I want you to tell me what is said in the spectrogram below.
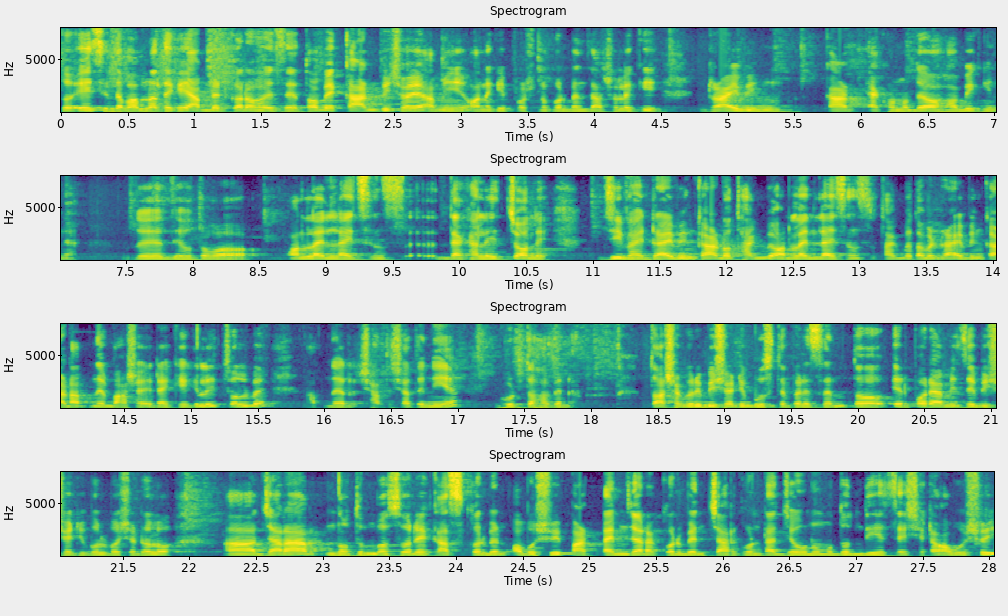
তো এই চিন্তা ভাবনা থেকে আপডেট করা হয়েছে। তবে কার্ড বিষয়ে আমি অনেকেই প্রশ্ন করবেন যে আসলে কি ড্রাইভিং কার্ড এখনও দেওয়া হবে কি না যেহেতু অনলাইন লাইসেন্স দেখালেই চলে। জি ভাই ড্রাইভিং কার্ডও থাকবে অনলাইন লাইসেন্সও থাকবে, তবে ড্রাইভিং কার্ড আপনার বাসায় রেখে গেলেই চলবে, আপনার সাথে সাথে নিয়ে ঘুরতে হবে না। তো আশা করি বিষয়টি বুঝতে পেরেছেন। তো এরপরে আমি যে বিষয়টি বলব, সেটা হলো যারা নতুন বছরে কাজ করবেন, অবশ্যই পার্ট টাইম যারা করবেন, চার ঘণ্টার যে অনুমোদন দিয়েছে, সেটা অবশ্যই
